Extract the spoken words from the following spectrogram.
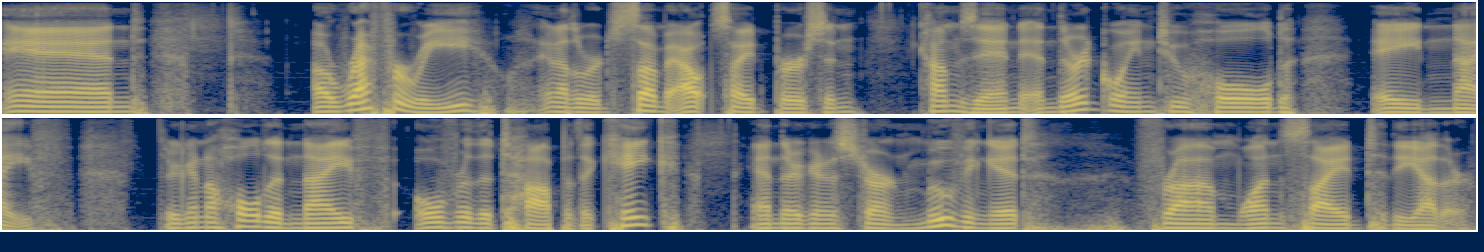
and a referee, in other words, some outside person, comes in, and they're going to hold a knife. They're going to hold a knife over the top of the cake, and they're going to start moving it from one side to the other.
